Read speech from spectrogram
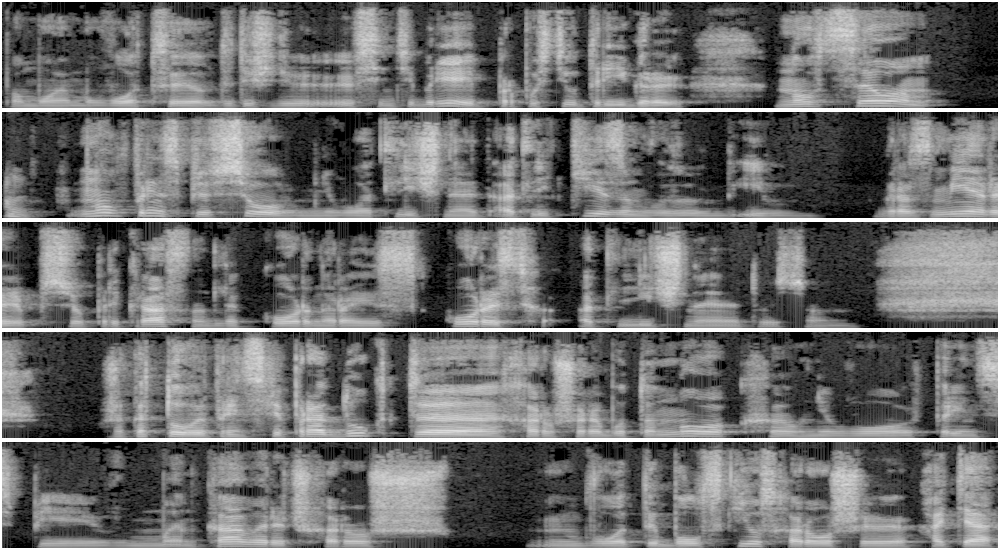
по-моему, вот э, в, 2000, в сентябре и пропустил три игры. Но в целом, ну, в принципе, все у него отличный атлетизм и размеры, все прекрасно для корнера, и скорость отличная, то есть он уже готовый, в принципе, продукт, э, хорошая работа ног, у него, в принципе, man coverage хорош, вот, и ball skills хорошие, хотя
